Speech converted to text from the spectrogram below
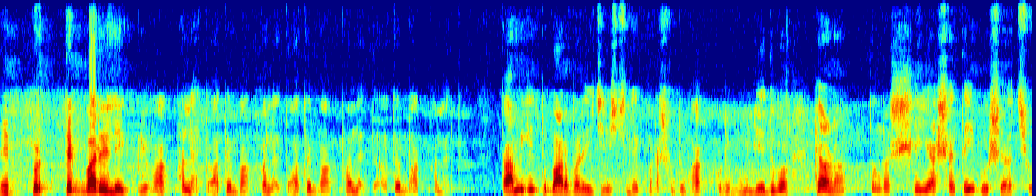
এই প্রত্যেকবারই লিখবে ভাগফল এত অতএব ভাগফল এত অতএব ভাগফল এত অতএব ভাগফল এত তো। আমি কিন্তু বারবার এই জিনিসটি লিখব না, শুধু ভাগ করে মিলিয়ে দেবো। কেননা তোমরা সেই আশাতেই বসে আছো,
